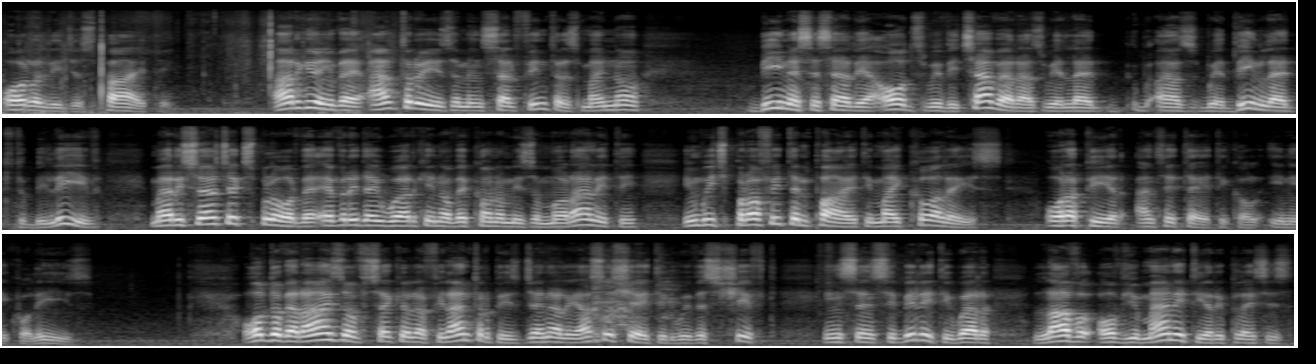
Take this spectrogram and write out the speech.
or religious piety. Arguing that altruism and self interest might not be necessarily at odds with each other as we're, led, as we're being led to believe, my research explored the everyday working of economies of morality in which profit and piety might coalesce or appear antithetical in equal ease. Although the rise of secular philanthropy is generally associated with a shift in sensibility where love of humanity replaces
